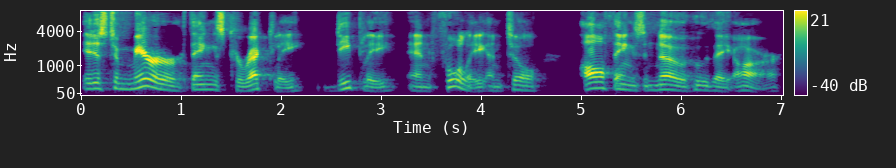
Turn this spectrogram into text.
It is to mirror things correctly, deeply, and fully until all things know who they are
